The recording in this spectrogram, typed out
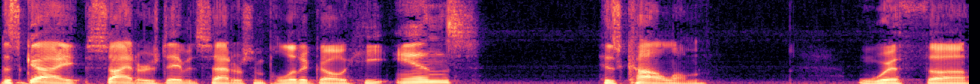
this guy Siders, David Siders from Politico, he ends his column with uh,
